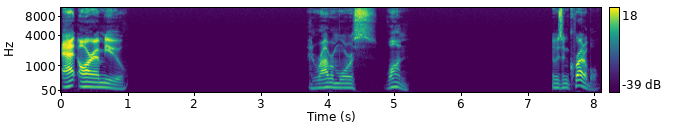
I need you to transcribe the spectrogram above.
at RMU and Robert Morris won. It was incredible.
